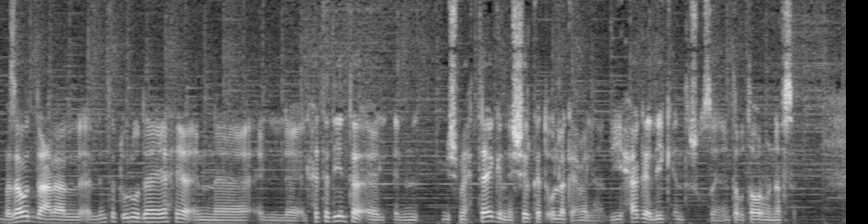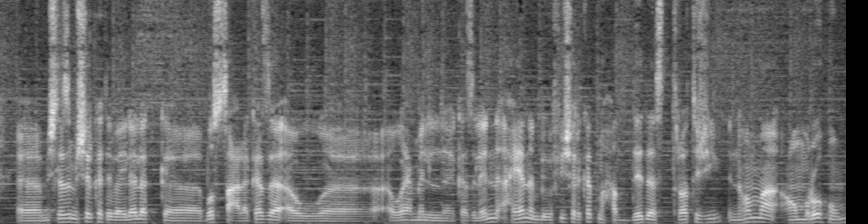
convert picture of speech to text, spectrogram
بزود على اللي أنت بتقوله ده يا يحيى إن ال- الحتة دي أنت مش محتاج إن الشركة تقول لك اعملها. دي حاجة ليك أنت شخصيا أنت بتطور من نفسك. مش لازم الشركة تبقى قايلة لك آه، بص على كذا أو آه، أو اعمل كذا لأن أحيانا بيبقى في شركات محددة استراتيجي إن هم عمرهم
